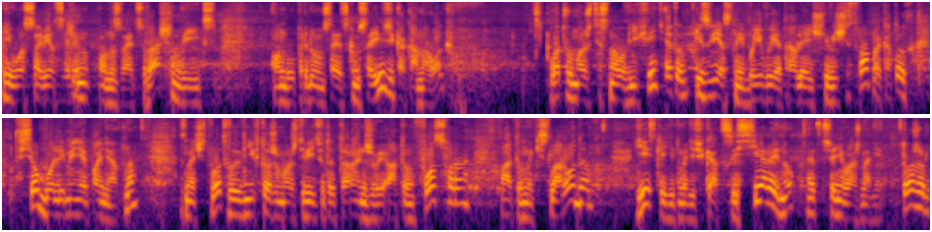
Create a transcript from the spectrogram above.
его советский, ну, он называется Russian VX. Он был придуман в Советском Союзе как аналог. Вот вы можете снова в них видеть. Это известные боевые отравляющие вещества, про которых все более-менее понятно. Значит, вот вы в них тоже можете видеть вот этот оранжевый атом фосфора, атомы кислорода. Есть какие-то модификации серой, но это все не важно. Они тоже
